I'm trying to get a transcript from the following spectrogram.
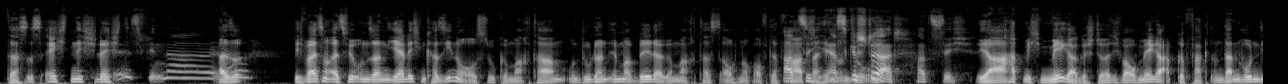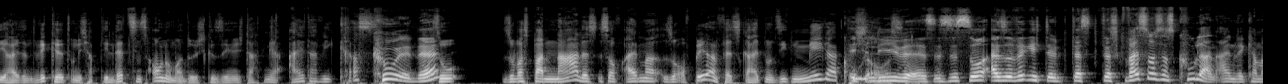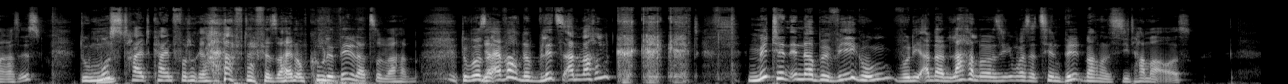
das ist echt nicht schlecht. Final. Also, ich weiß noch, als wir unseren jährlichen Casino-Ausflug gemacht haben und du dann immer Bilder gemacht hast, auch noch auf der Fahrt hat sich dahin erst und so. gestört, hat's dich. Ja, hat mich mega gestört. Ich war auch mega abgefuckt und dann wurden die halt entwickelt und ich habe die letztens auch nochmal durchgesehen. Ich dachte mir, Alter, wie krass. Cool, ne? So, so was Banales ist auf einmal so auf Bildern festgehalten und sieht mega cool Ich aus. liebe es. Es ist so, also wirklich, das, das, weißt du, was das Coole an Einwegkameras ist? Du Mhm. musst halt kein Fotograf dafür sein, um coole Bilder zu machen. Du musst einfach nur Blitz anmachen, mitten in der Bewegung, wo die anderen lachen oder sich irgendwas erzählen, ein Bild machen und es sieht Hammer aus.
